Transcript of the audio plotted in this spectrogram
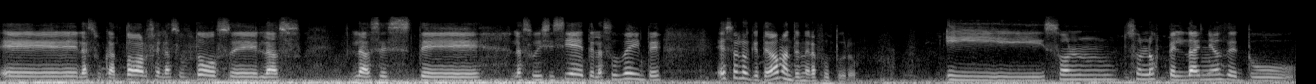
Eh, la sub-14, la sub-12, las, las, este, la sub-17, la sub-20, eso es lo que te va a mantener a futuro. Y son, son los peldaños de tu,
